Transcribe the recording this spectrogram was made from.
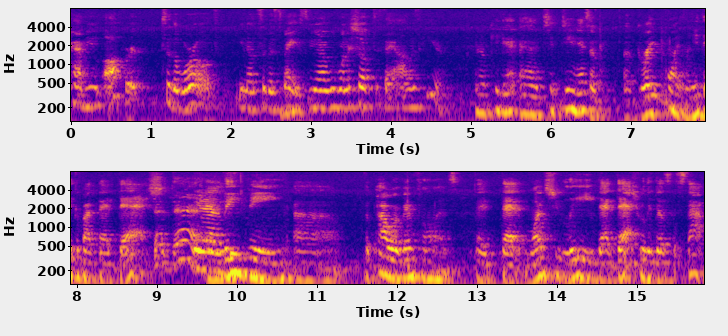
have you offered to the world? You know, to the space. You know, we want to show up to say I was here. You know, Kitty, uh, Jean, that's a, a great point when you think about that dash. That dash. Yeah. And leaving, uh, the power of influence, that, that once you leave, that dash really doesn't stop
